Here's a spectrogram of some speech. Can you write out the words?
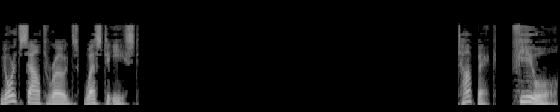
North-south roads, west to east. Topic: Fuel.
